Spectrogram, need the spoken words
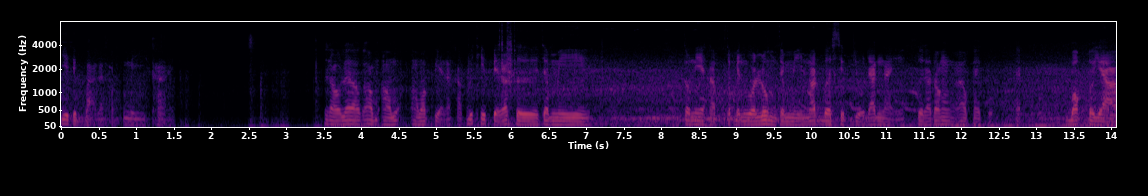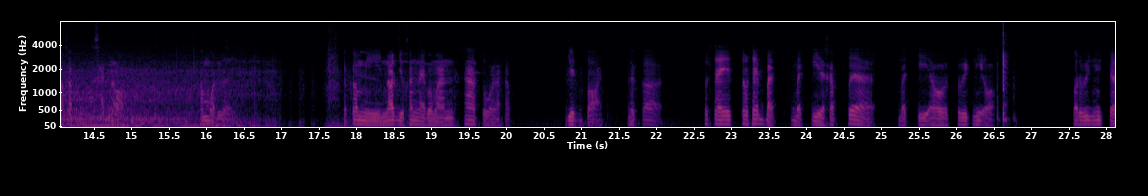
ยี่สิบบาทนะครับ มีขาย เราแล้วเราก็เอาเอาเอามาเปลี่ยนนะครับ วิธีเปลี่ยนก็คือจะมีตัวนี้ครับ จะเป็นวอลลุ่มจะมีน็อตเบอร์สิบอยู่ด้านใน คือเราต้องเอาไป บล็อกตัวยาวครับ ขันออกทั้งหมดเลย แล้วก็มีน็อตอยู่ข้างในประมาณห้าตัวนะครับ ยึดบอร์ด แล้วก็ต้องใช้ต้องใช้บัตรบัตรกีนะครับ เพื่อบัตรกีเอาสวิตช์นี้ออก เพราะสวิตช์นี้จะ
